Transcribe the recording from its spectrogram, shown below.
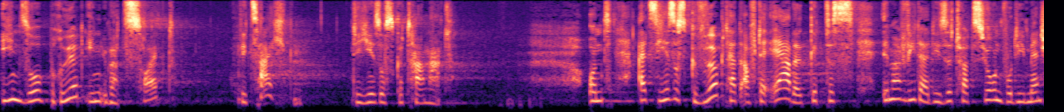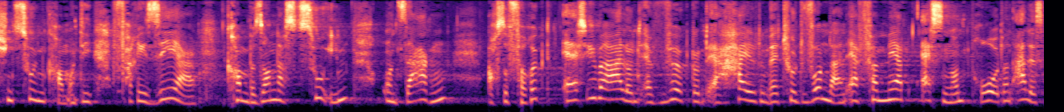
ihn so berührt, ihn überzeugt? Die Zeichen, die Jesus getan hat. Und als Jesus gewirkt hat auf der Erde, gibt es immer wieder die Situation, wo die Menschen zu ihm kommen. Und die Pharisäer kommen besonders zu ihm und sagen, auch so verrückt, er ist überall und er wirkt und er heilt und er tut Wunder und er vermehrt Essen und Brot und alles.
